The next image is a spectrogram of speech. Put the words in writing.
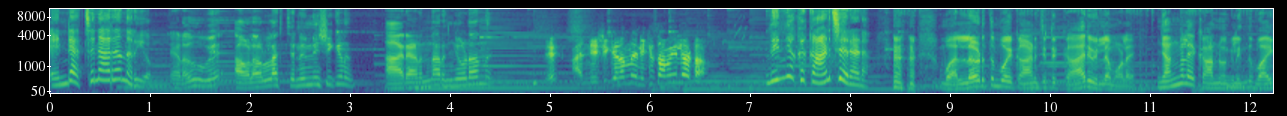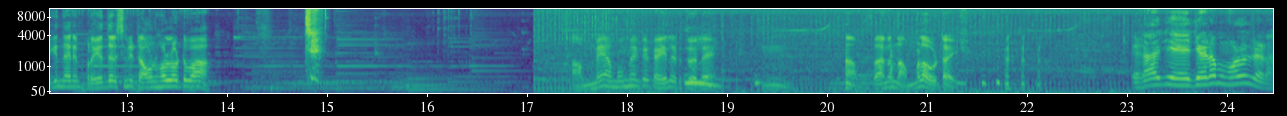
എന്റെ അച്ഛൻ ആരാന്നറിയോ? എടാ അവളെ അവളവളുടെ അച്ഛനെ അന്വേഷിക്കണ്. ആരാണെന്ന് അറിഞ്ഞൂടാന്ന്. അന്വേഷിക്കാനൊന്നും എനിക്ക് സമയമില്ലാട്ടാ. നിന്നെയൊക്കെ കാണിച്ചു തരാടാ. വല്ലയിടത്തും പോയി കാണിച്ചിട്ട് കാര്യമില്ല മോളെ. ഞങ്ങളെ കാണുമെങ്കിൽ ഇന്ന് വൈകുന്നേരം പ്രിയദർശിനി ടൗൺ ഹാളിലോട്ട് വാ. അമ്മ അമ്മയും അമ്മൂമ്മയൊക്കെ കയ്യിലെടുത്തു അല്ലേ? അവസാനം നമ്മൾ ഔട്ടായി. എടാ ജേജയുടെ മോളല്ലേടാ.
